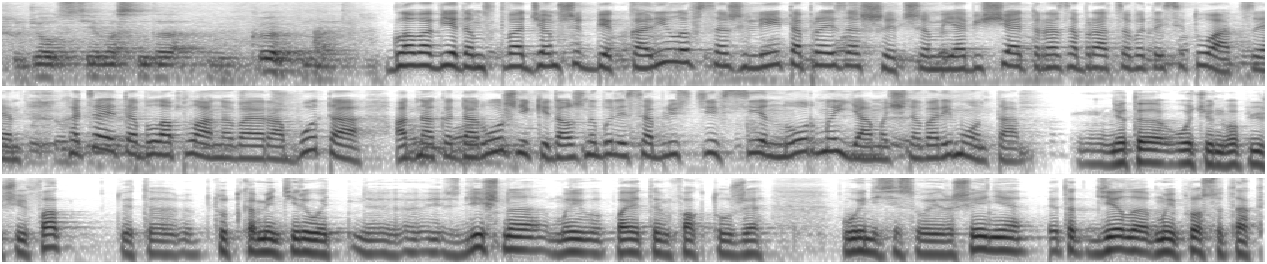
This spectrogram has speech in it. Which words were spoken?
ушул жол системасында көп мындай Глава ведомства Джамшитбек Калилов сожалеет о произошедшем и обещает разобраться в этой ситуации. Хотя это была плановая работа, однако дорожники должны были соблюсти все нормы ямочного ремонта. Это очень вопиющий факт. Это тут комментировать э, излишно. Мы по этому факту уже вынесли свои решения. Это дело мы просто так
